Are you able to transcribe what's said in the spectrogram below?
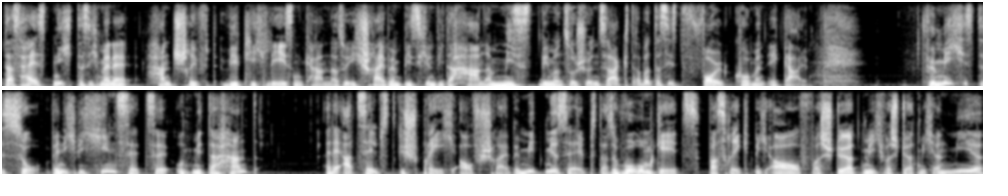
Das heißt nicht, dass ich meine Handschrift wirklich lesen kann. Also ich schreibe ein bisschen wie der Hahner Mist, wie man so schön sagt, aber das ist vollkommen egal. Für mich ist es so, wenn ich mich hinsetze und mit der Hand eine Art Selbstgespräch aufschreibe mit mir selbst. Also worum geht's? Was regt mich auf? Was stört mich? Was stört mich an mir?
